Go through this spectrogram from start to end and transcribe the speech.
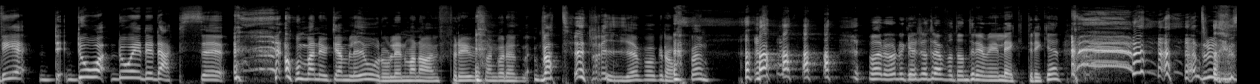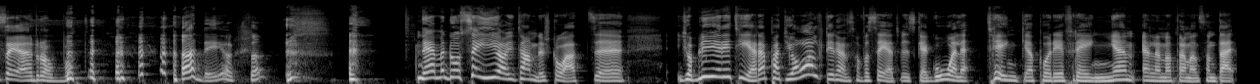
Det, det, då, då är det dags, eh, om man nu kan bli orolig när man har en fru som går runt med batterier på kroppen. Vadå, du kanske har träffat en trevlig elektriker? Jag tror du skulle säga en robot. Ja, det också. Nej, men då säger jag ju till Anders då att eh, jag blir irriterad på att jag alltid är den som får säga att vi ska gå eller tänka på refrängen eller något annat sånt där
